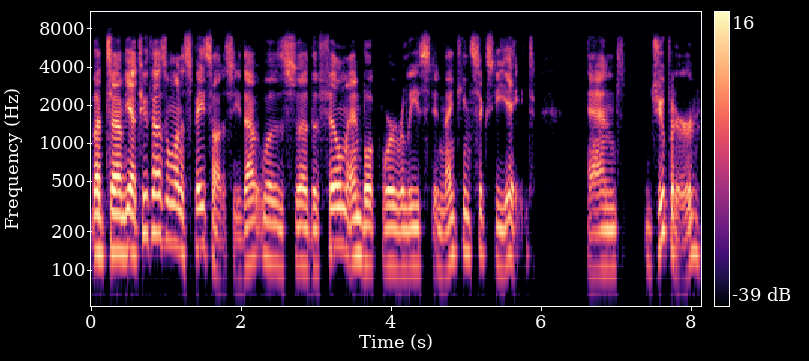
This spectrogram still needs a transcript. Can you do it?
But um, yeah, 2001: A Space Odyssey. That was uh, the film and book were released in 1968, and Jupiter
